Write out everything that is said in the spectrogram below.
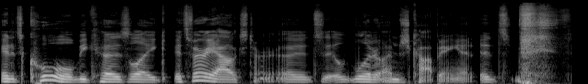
and it's cool because like it's very Alex Turner. It's it, literally I'm just copying it. It's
